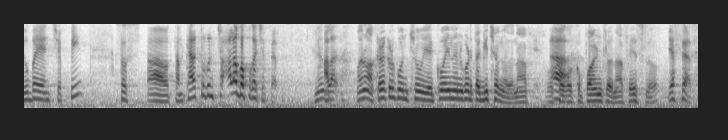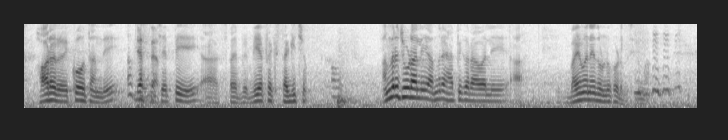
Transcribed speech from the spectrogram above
యూబై అని చెప్పి అసలు ఆ, తన క్యారెక్టర్ గురించి చాలా గొప్పగా చెప్పారు. అలా మనం అక్కడక్కడ కొంచెం ఎక్కువైందని కూడా తగ్గించాం కదా నా ఒక పాయింట్లో నా ఫేస్లో ఎస్ సార్ హారర్ ఎక్కువ అవుతుంది ఎస్ సార్ చెప్పి విఎఫ్ఎక్స్ తగ్గించాం. అందరూ చూడాలి అందరూ హ్యాపీగా రావాలి. భయం అనేది ఉండకూడదు సినిమా.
